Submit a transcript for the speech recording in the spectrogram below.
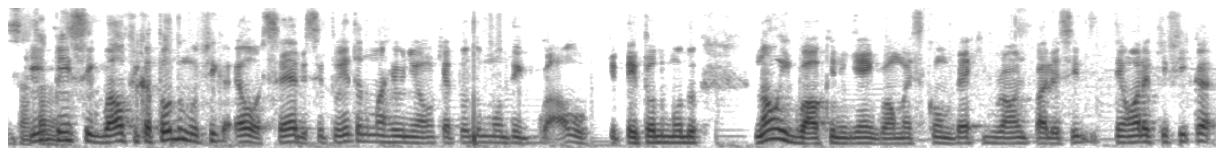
Exatamente. Quem pensa igual, fica todo mundo. Fica, é, oh, sério, se tu entra numa reunião que é todo mundo igual, que tem todo mundo. Não igual, que ninguém é igual, mas com background parecido, tem hora que fica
